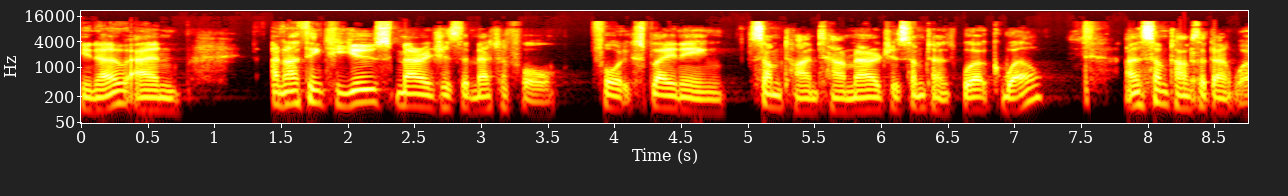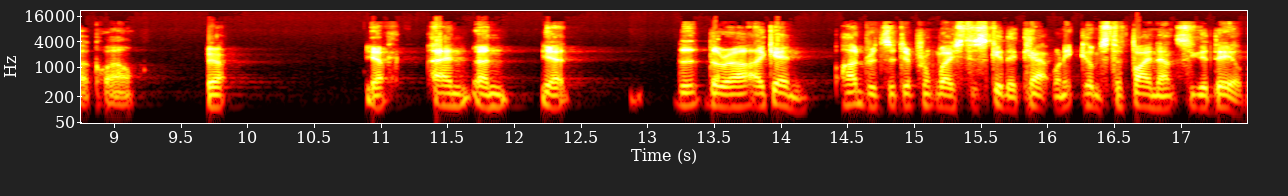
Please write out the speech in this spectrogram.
you know, and and I think to use marriage as a metaphor for explaining sometimes how marriages sometimes work well, and sometimes they don't work well. Yeah, yeah, and and yeah, th there are again hundreds of different ways to skin a cat when it comes to financing a deal.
